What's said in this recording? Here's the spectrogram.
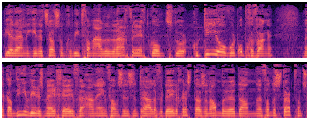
Die uiteindelijk in het strafschopgebied van ADO Den Haag terechtkomt. Door Coutinho wordt opgevangen. Dan kan die hem weer eens meegeven aan een van zijn centrale verdedigers. Dat is een andere dan eh, van de start. Want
